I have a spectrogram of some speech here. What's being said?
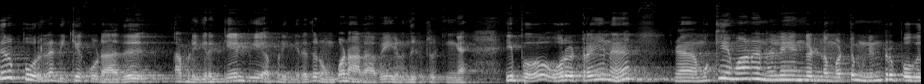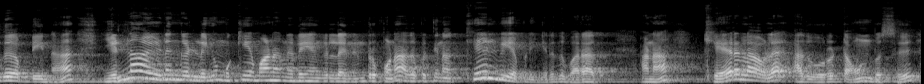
திருப்பூரில் நிற்கக்கூடாது அப்படிங்கிற கேள்வி அப்படிங்கிறது ரொம்ப நாளாகவே எழுந்துக்கிட்டு இருக்குங்க. இப்போது ஒரு ட்ரெயின் முக்கியமான நிலையங்களில் மட்டும் நின்று போகுது அப்படின்னா எல்லா இடங்கள்லையும் முக்கியமான நிலையங்களில் நின்று போனால் அதை பற்றி நான் கேள்வி அப்படி அப்படிங்கிறது வராது. ஆனால் கேரளாவில் அது ஒரு டவுன் பஸ்ஸு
